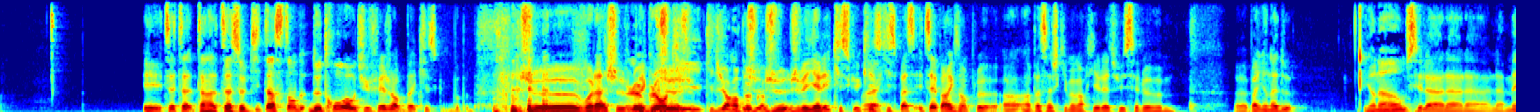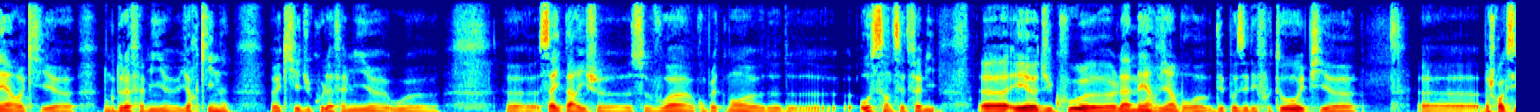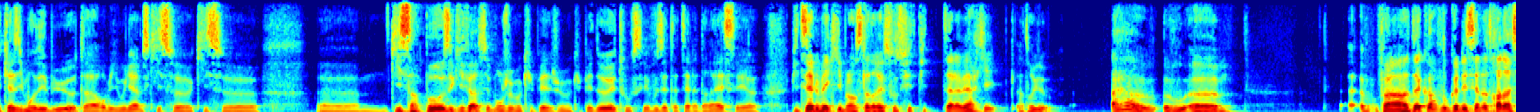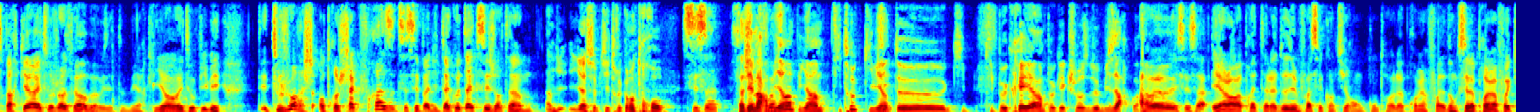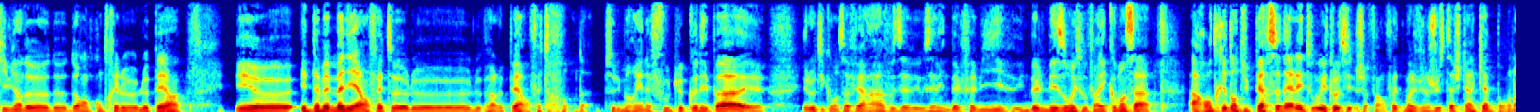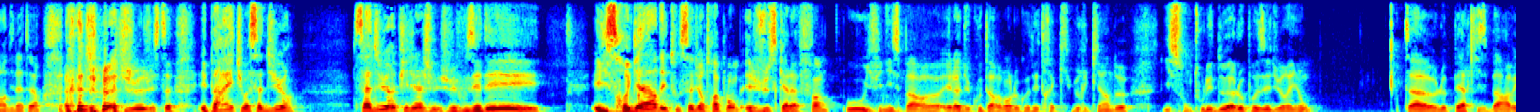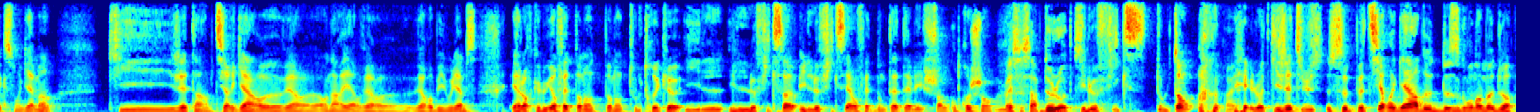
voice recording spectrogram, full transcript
Et tu sais, t'as, ce petit instant de, trop où tu fais genre, bah, qu'est-ce que. Je. Voilà, je. Le bah, blanc je- qui, qui dure un peu, je, quoi. je- je vais y aller. Qu'est-ce, que, qu'est-ce qui se passe? Et tu sais, par exemple, un, un passage qui m'a marqué là-dessus, c'est le. euh, bah, il y en a deux. Il y en a un où c'est la, la, la, la mère qui, euh, donc de la famille euh, Yorkin, qui est du coup la famille où euh, Cy Parrish euh, se voit complètement euh, au sein de cette famille. Euh, et euh, du coup, la mère vient pour déposer des photos. Et puis, bah, je crois que c'est quasiment au début, tu as Robin Williams qui se. Qui se qui s'impose et qui fait ah, c'est bon je vais m'occuper je vais m'occuper d'eux et tout c'est vous êtes à telle adresse et puis tu sais le mec il balance l'adresse tout de suite puis t'as la mère qui est un truc de ah vous Enfin, d'accord, vous connaissez notre adresse par cœur et tout. Genre, elle fait, oh, bah, vous êtes nos meilleurs clients et tout. Puis, mais t'es toujours entre chaque phrase, tu sais, c'est pas du tac au tac, c'est genre, t'as un, un- Il y a ce petit truc en trop. c'est ça. Ça démarre fois. bien, puis il y a un petit truc qui vient te, qui, qui peut créer un peu quelque chose de bizarre, quoi. Ah ouais, ouais, c'est ça. Et alors après, t'as la deuxième fois, c'est quand il rencontre la première fois. Donc c'est la première fois qu'il vient de, de, de rencontrer le, le père. Et, euh, et de la même manière, en fait, euh, le, le, le père, en fait, on a absolument rien à foutre, le connaît pas. Et, l'autre, il commence à faire, ah, vous avez, vous avez une belle famille, une belle maison et tout. Enfin, il commence à, à rentrer dans du personnel et tout. Et l'autre, enfin, en fait, moi, je viens juste acheter un câble pour mon ordinateur. je, veux juste. Et pareil, tu vois, ça dure. Ça dure. Et puis là, je, vais vous aider. Et, ils se regardent et tout, ça dure trois plombes. Et jusqu'à la fin, où ils finissent par. euh, et là, du coup, t'as vraiment le côté très kubrickien de. Ils sont tous les deux à l'opposé du rayon. T'as le père qui se barre avec son gamin, qui jette un petit regard euh, vers, en arrière vers, euh, vers Robin Williams. Et alors que lui, en fait, pendant, pendant tout le truc, euh, il, il, le fixa, il le fixait, en fait. Donc t'as les champs contre champs Ouais, c'est ça. de l'autre qui le fixe tout le temps, Ouais. et l'autre qui jette juste ce petit regard de deux secondes en mode genre.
